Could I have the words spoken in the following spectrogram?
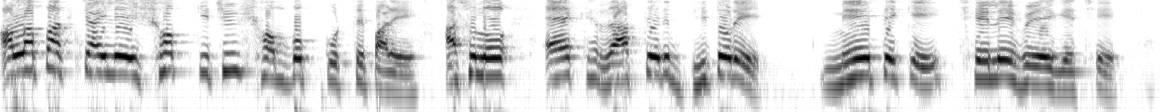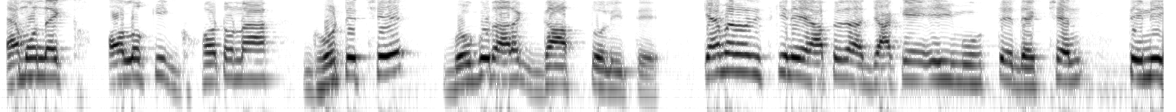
আল্লাপাক চাইলে সব কিছুই সম্ভব করতে পারে। আসলে এক রাতের ভিতরে মেয়ে থেকে ছেলে হয়ে গেছে। এমন এক অলৌকিক ঘটনা ঘটেছে বগুড়ার গাবতলিতে। ক্যামেরার স্ক্রিনে আপনারা যাকে এই মুহূর্তে দেখছেন, তিনি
